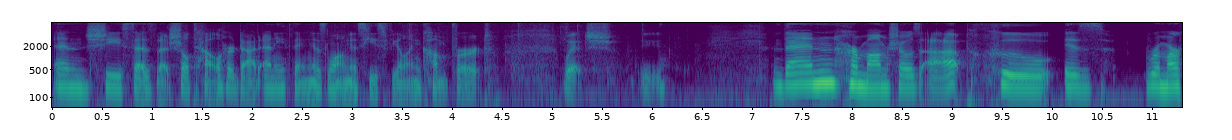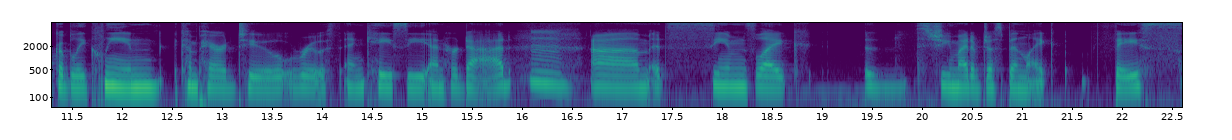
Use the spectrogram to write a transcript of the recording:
and she says that she'll tell her dad anything as long as he's feeling comfort, which. Then her mom shows up, who is remarkably clean compared to Ruth and Casey and her dad. Um, it seems like she might have just been like face,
